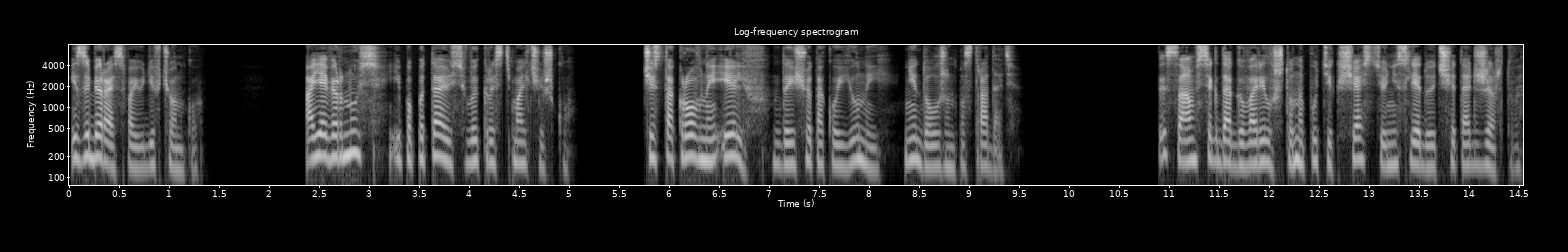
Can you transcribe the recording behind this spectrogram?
И забирай свою девчонку. А я вернусь и попытаюсь выкрасть мальчишку. Чистокровный эльф, да еще такой юный, не должен пострадать. Ты сам всегда говорил, что на пути к счастью не следует считать жертвы.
